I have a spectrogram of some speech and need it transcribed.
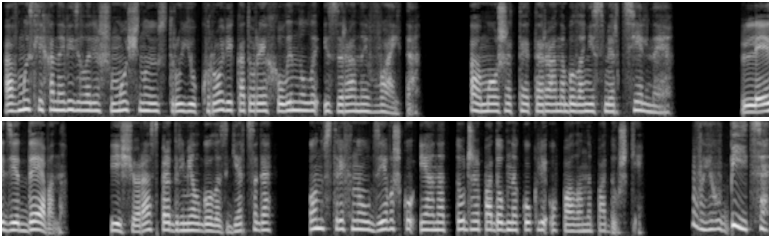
а в мыслях она видела лишь мощную струю крови, которая хлынула из раны Вайта. А может, эта рана была не смертельная? «Леди Девон!» Еще раз прогремел голос герцога, он встряхнул девушку, и она тут же, подобно кукле, упала на подушки. «Вы убийца!»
